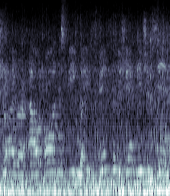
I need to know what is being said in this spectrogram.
driver out on the speedway, fifth in the championship standings,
